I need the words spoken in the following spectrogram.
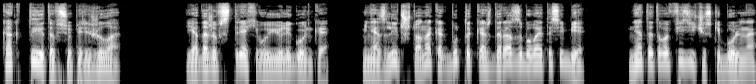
Как ты это все пережила? Я даже встряхиваю ее легонько. Меня злит, что она как будто каждый раз забывает о себе. Мне от этого физически больно.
